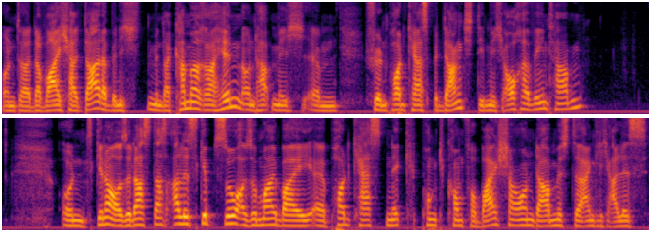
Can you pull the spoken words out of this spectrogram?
Und äh, da war ich halt da, da bin ich mit der Kamera hin und habe mich ähm, für einen Podcast bedankt, die mich auch erwähnt haben. Und genau, also das, das alles gibt's so. Also mal bei äh, podcastnick.com vorbeischauen. Da müsste eigentlich alles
